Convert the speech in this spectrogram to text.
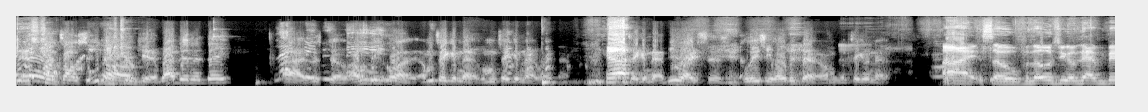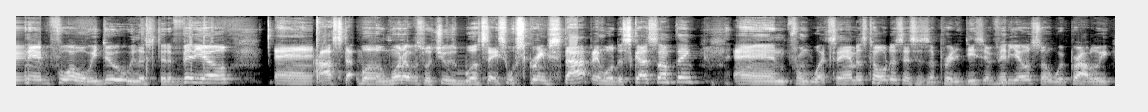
You know I talk shit. You know I don't care. But at the end of the day, let all right, just chill. I'm gonna be quiet. I'm gonna take a nap. I'm gonna take a nap right now. I'm taking a nap. You right, sis. Khaleesi, hold it down. I'm gonna take a nap. All right. So for those of you who haven't been here before, what we do, we listen to the video, and I'll stop. Well, one of us will choose. We'll say we'll scream stop, and we'll discuss something. And from what Sam has told us, this is a pretty decent video. So we're probably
